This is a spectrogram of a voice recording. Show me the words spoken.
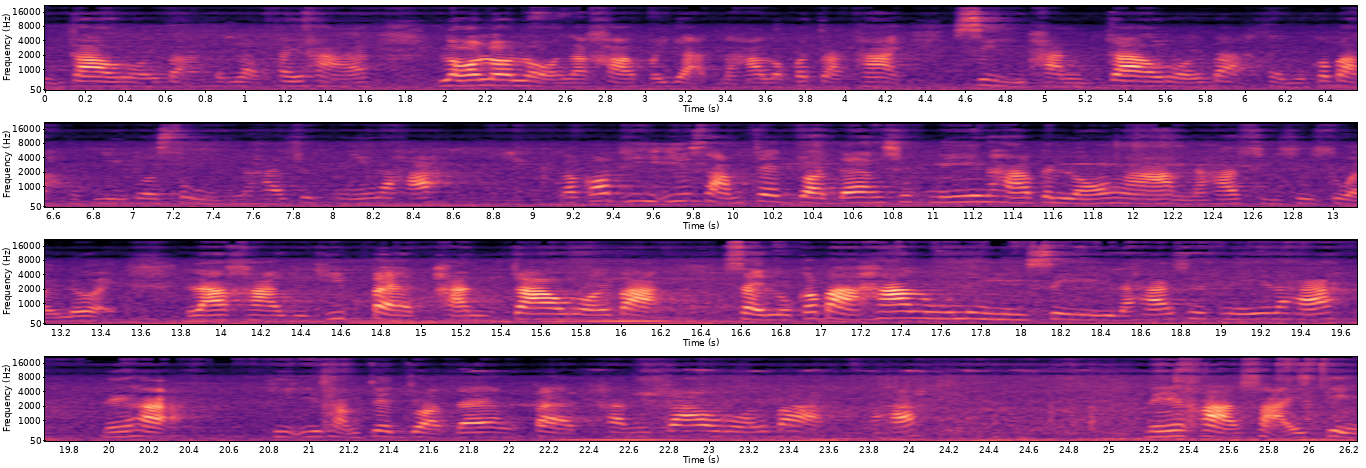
4,900 บาทสำหรับใครหาล้อหล่อๆราคาประหยัดนะคะ เราก็จัดให้ 4,900 บาท ใส่รถกระบะของรูตัวสูงนะคะ ชุดนี้นะคะ แล้วก็ TE 3 7หยอดแดงชุดนี้นะคะ เป็นล้องามนะคะ สีสวยๆเลย ราคาอยู่ที่ 8,900 บาท ใส่รถกระบะ5รู114 นะคะ ชุดนี้นะคะ นี่ค่ะ TE 3 7หยอดแดง 8,900 บาทนะคะนี่ค่ะสายเก่ง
